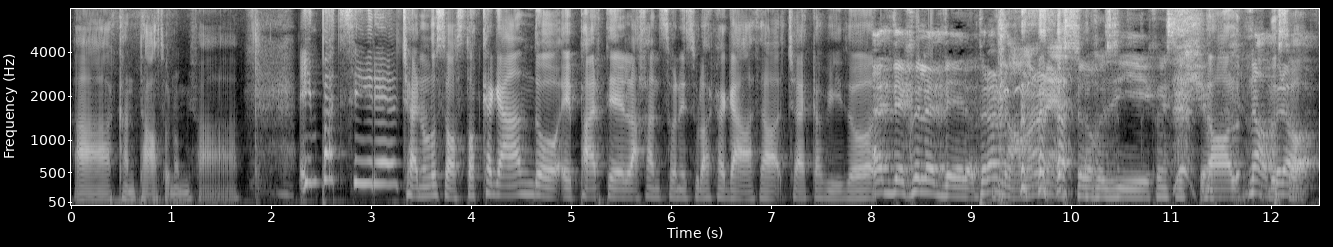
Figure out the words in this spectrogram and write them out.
a cantato non mi fa impazzire. Cioè, non lo so, sto cagando e parte la canzone sulla cagata, cioè, capito? È vero, quello è vero. Però no, ma non è solo così come si show. No, no però. co-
